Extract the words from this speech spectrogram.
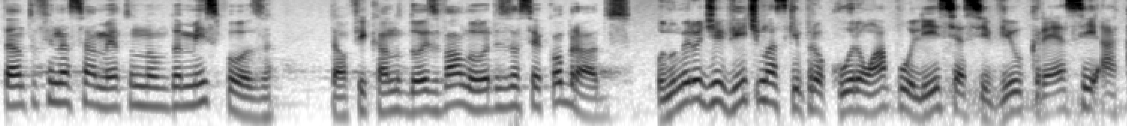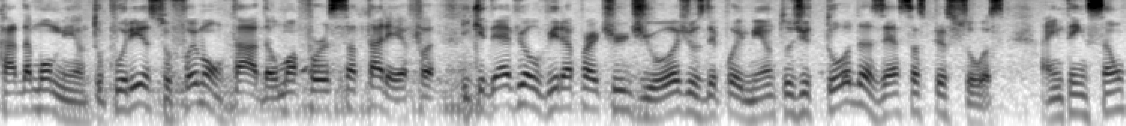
tanto financiamento no da minha esposa. Então, ficando dois valores a ser cobrados. O número de vítimas que procuram a Polícia Civil cresce a cada momento. Por isso, foi montada uma força-tarefa e que deve ouvir a partir de hoje os depoimentos de todas essas pessoas. A intenção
